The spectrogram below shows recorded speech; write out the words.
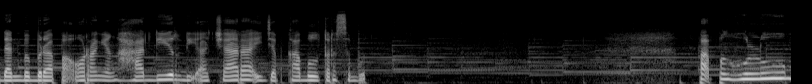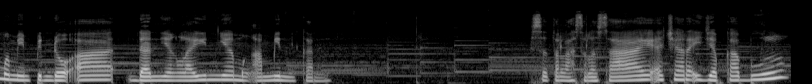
dan beberapa orang yang hadir di acara ijab kabul tersebut. Pak Penghulu memimpin doa dan yang lainnya mengaminkan. Setelah selesai acara ijab kabul,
